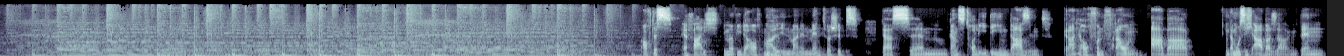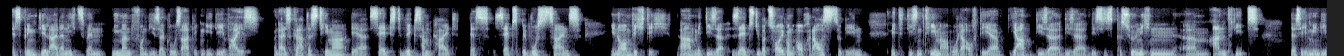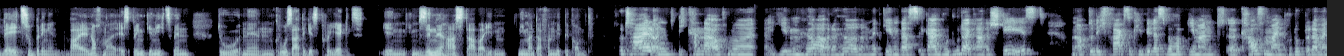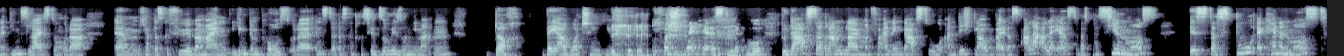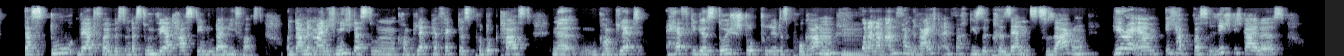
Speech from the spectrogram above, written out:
Auch das erfahre ich immer wieder auch mal in meinen Mentorships, dass ähm, ganz tolle Ideen da sind, gerade auch von Frauen. Aber, und da muss ich aber sagen, denn es bringt dir leider nichts, wenn niemand von dieser großartigen Idee weiß. Und da ist gerade das Thema der Selbstwirksamkeit, des Selbstbewusstseins enorm wichtig, ja, mit dieser Selbstüberzeugung auch rauszugehen mit diesem Thema oder auch der, ja, dieser, dieser, dieses persönlichen ähm, Antriebs, das eben in die Welt zu bringen. Weil nochmal, es bringt dir nichts, wenn du eine, ein großartiges Projekt im, im Sinne hast, aber eben niemand davon mitbekommt. Total. Und ich kann da auch nur jedem Hörer oder Hörerin mitgeben, dass egal wo du da gerade stehst und ob du dich fragst, okay, will das überhaupt jemand äh, kaufen, mein Produkt oder meine Dienstleistung oder ähm, ich habe das Gefühl bei meinen LinkedIn-Posts oder Insta, das interessiert sowieso niemanden. Doch, They are watching you. Ich verspreche es dir. Du, du darfst da dranbleiben und vor allen Dingen darfst du an dich glauben, weil das aller, allererste, was passieren muss, ist, dass du erkennen musst, dass du wertvoll bist und dass du einen Wert hast, den du da lieferst. Und damit meine ich nicht, dass du ein komplett perfektes Produkt hast, eine, ein komplett heftiges, durchstrukturiertes Programm, hm. sondern am Anfang reicht einfach diese Präsenz zu sagen, here I am, ich habe was richtig Geiles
